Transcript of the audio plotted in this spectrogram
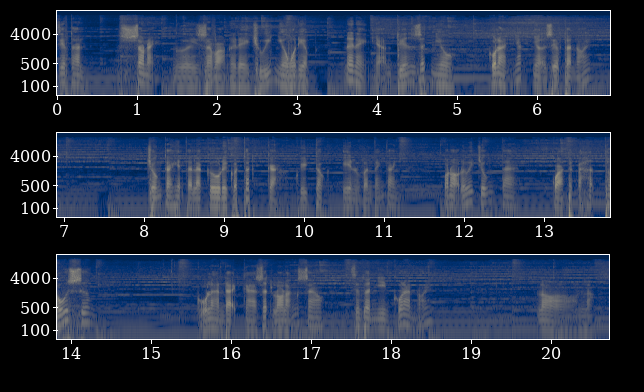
Diệp Thần, sau này người ra vào nơi đây chú ý nhiều một điểm, nơi này nhãn tuyến rất nhiều. Cô là nhắc nhở Diệp Thần nói. Chúng ta hiện tại là cưu đây của tất cả quý tộc Yên Vân Thánh Thành. Bọn họ đối với chúng ta quả thực là hận thấu xương. Cố Lan đại ca rất lo lắng sao Diệp Thần nhìn Cố Lan nói lo lắng.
